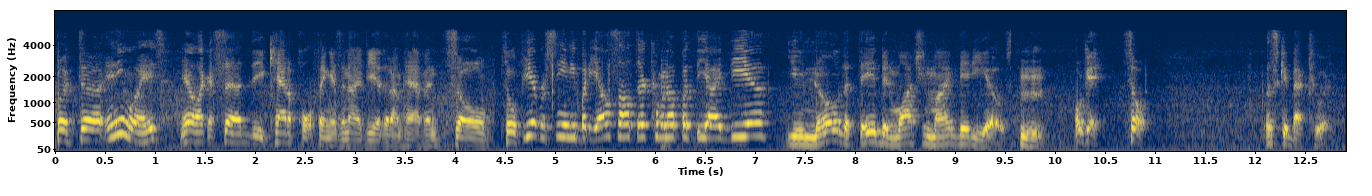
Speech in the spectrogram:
But uh, anyways, yeah, like I said, the catapult thing is an idea that I'm having. So, so if you ever see anybody else out there coming up with the idea, you know that they've been watching my videos. okay, so let's get back to it.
